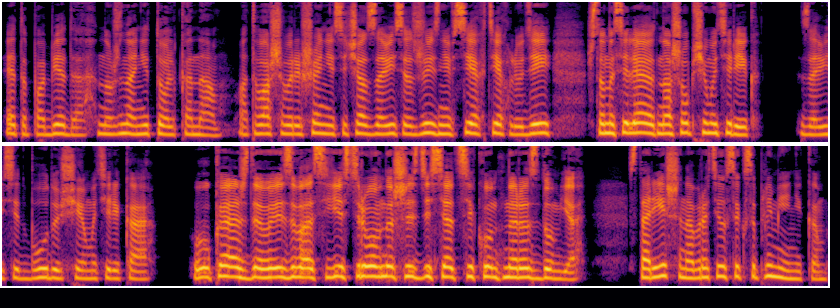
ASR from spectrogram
Эта победа нужна не только нам. От вашего решения сейчас зависят жизни всех тех людей, что населяют наш общий материк. Зависит будущее материка. У каждого из вас есть ровно 60 секунд на раздумья. Старейшина обратился к соплеменникам.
